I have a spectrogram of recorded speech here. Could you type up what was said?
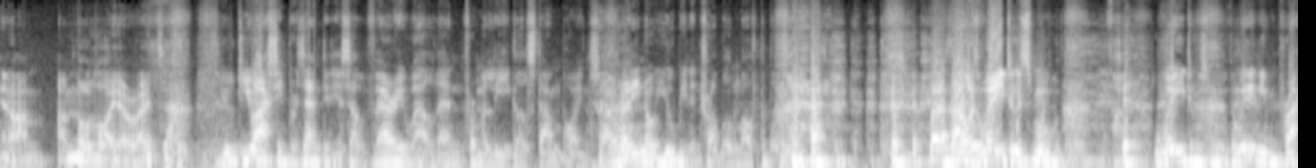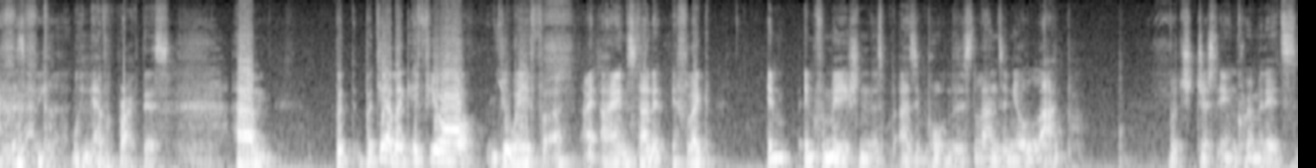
you know, I'm I'm no lawyer, right? You you actually presented yourself very well then from a legal standpoint. So I already know you've been in trouble multiple times. but that was way too smooth. way too smooth. And we didn't even practice that either. we never practice. Um, but but yeah, like if you're UEFA, I, I understand if, if like Im- information as as important as this lands in your lap, which just incriminates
